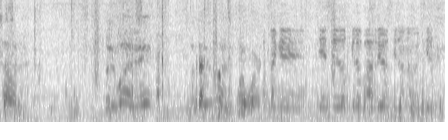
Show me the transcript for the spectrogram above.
Lindo sábado. Estoy igual, ¿eh? No Está muy bueno. Pasa que tiene que ser 2 kilos para arriba, si no, no me sirve.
